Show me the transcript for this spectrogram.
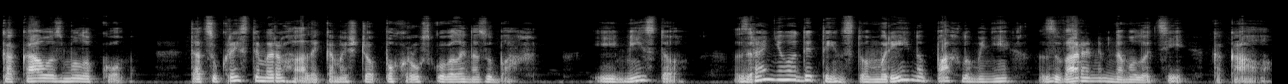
какао з молоком та цукристими рогаликами, що похрускували на зубах. І місто. З раннього дитинства мрійно пахло мені звареним на молоці какао.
